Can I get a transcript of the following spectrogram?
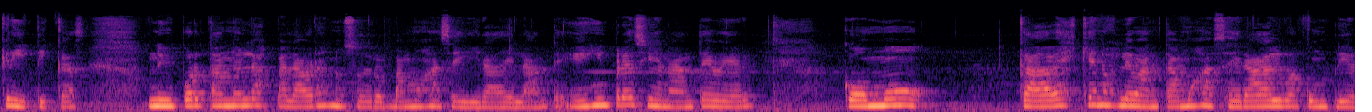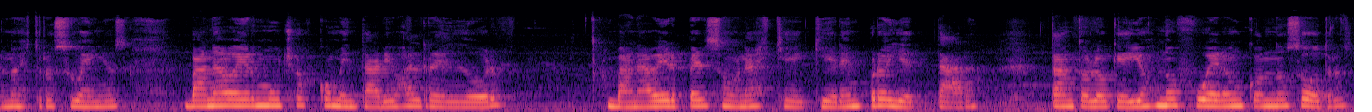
críticas, no importando las palabras, nosotros vamos a seguir adelante. Es impresionante ver cómo cada vez que nos levantamos a hacer algo, a cumplir nuestros sueños, van a haber muchos comentarios alrededor, van a haber personas que quieren proyectar tanto lo que ellos no fueron con nosotros,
